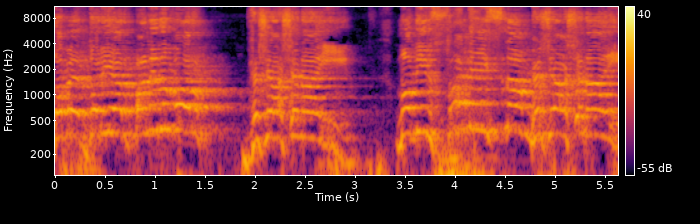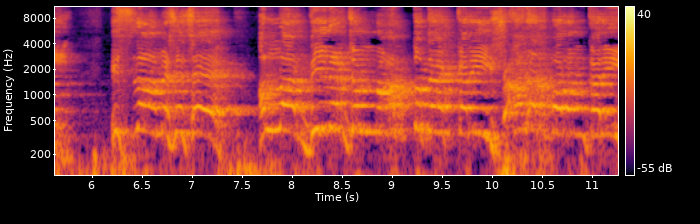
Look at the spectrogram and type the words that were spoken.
তবে দরিয়ার পানির উপর ভেসে আসে নাই। নদীর স্রোতে ইসলাম ভেসে আসে নাই। ইসলাম এসেছে আল্লাহর দিনের জন্য আত্মত্যাগকারী, শাহাদাত বরণকারী,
